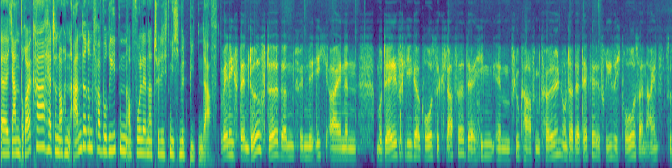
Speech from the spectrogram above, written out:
Äh, Jan Bröcker hätte noch einen anderen Favoriten, obwohl er natürlich nicht mitbieten darf. Wenn ich es denn dürfte, dann finde ich einen Modellflieger große Klasse. Der hing im Flughafen Köln unter der Decke ist riesig groß, ein 1 zu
